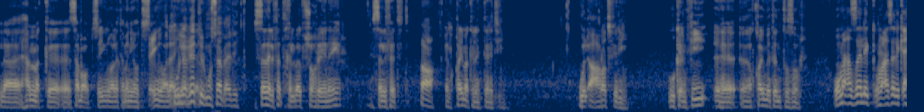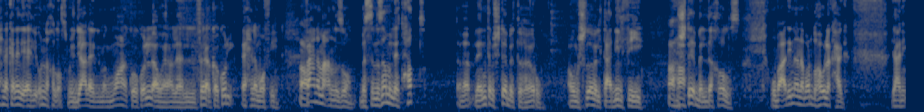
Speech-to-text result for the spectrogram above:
لا همك آه، 97 ولا 98 ولا ولغيت. المسابقة دي. السنة اللي فاتت خلي بالك في شهر يناير السنة اللي فاتت. آه. القايمة كانت 30 والاعراض فري. وكان في آه، آه، قائمه انتظار. ومع ذلك ومع ذلك إحنا كنادي أهلي قلنا خلاص مش دي على المجموعة ككل أو على الفرق ككل إحنا موافقين. آه. فإحنا مع النظام بس النظام اللي اتحط تمام؟ لأن أنت مش هتقبل تغيره أو مش هتقبل التعديل فيه أها. مش هتقبل ده خالص. وبعدين أنا برضه هقول لك حاجة يعني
